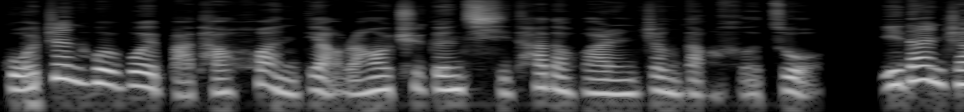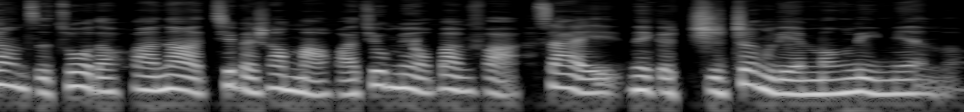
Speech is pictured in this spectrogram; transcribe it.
国政会不会把他换掉，然后去跟其他的华人政党合作？一旦这样子做的话，那基本上马华就没有办法在那个执政联盟里面了。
